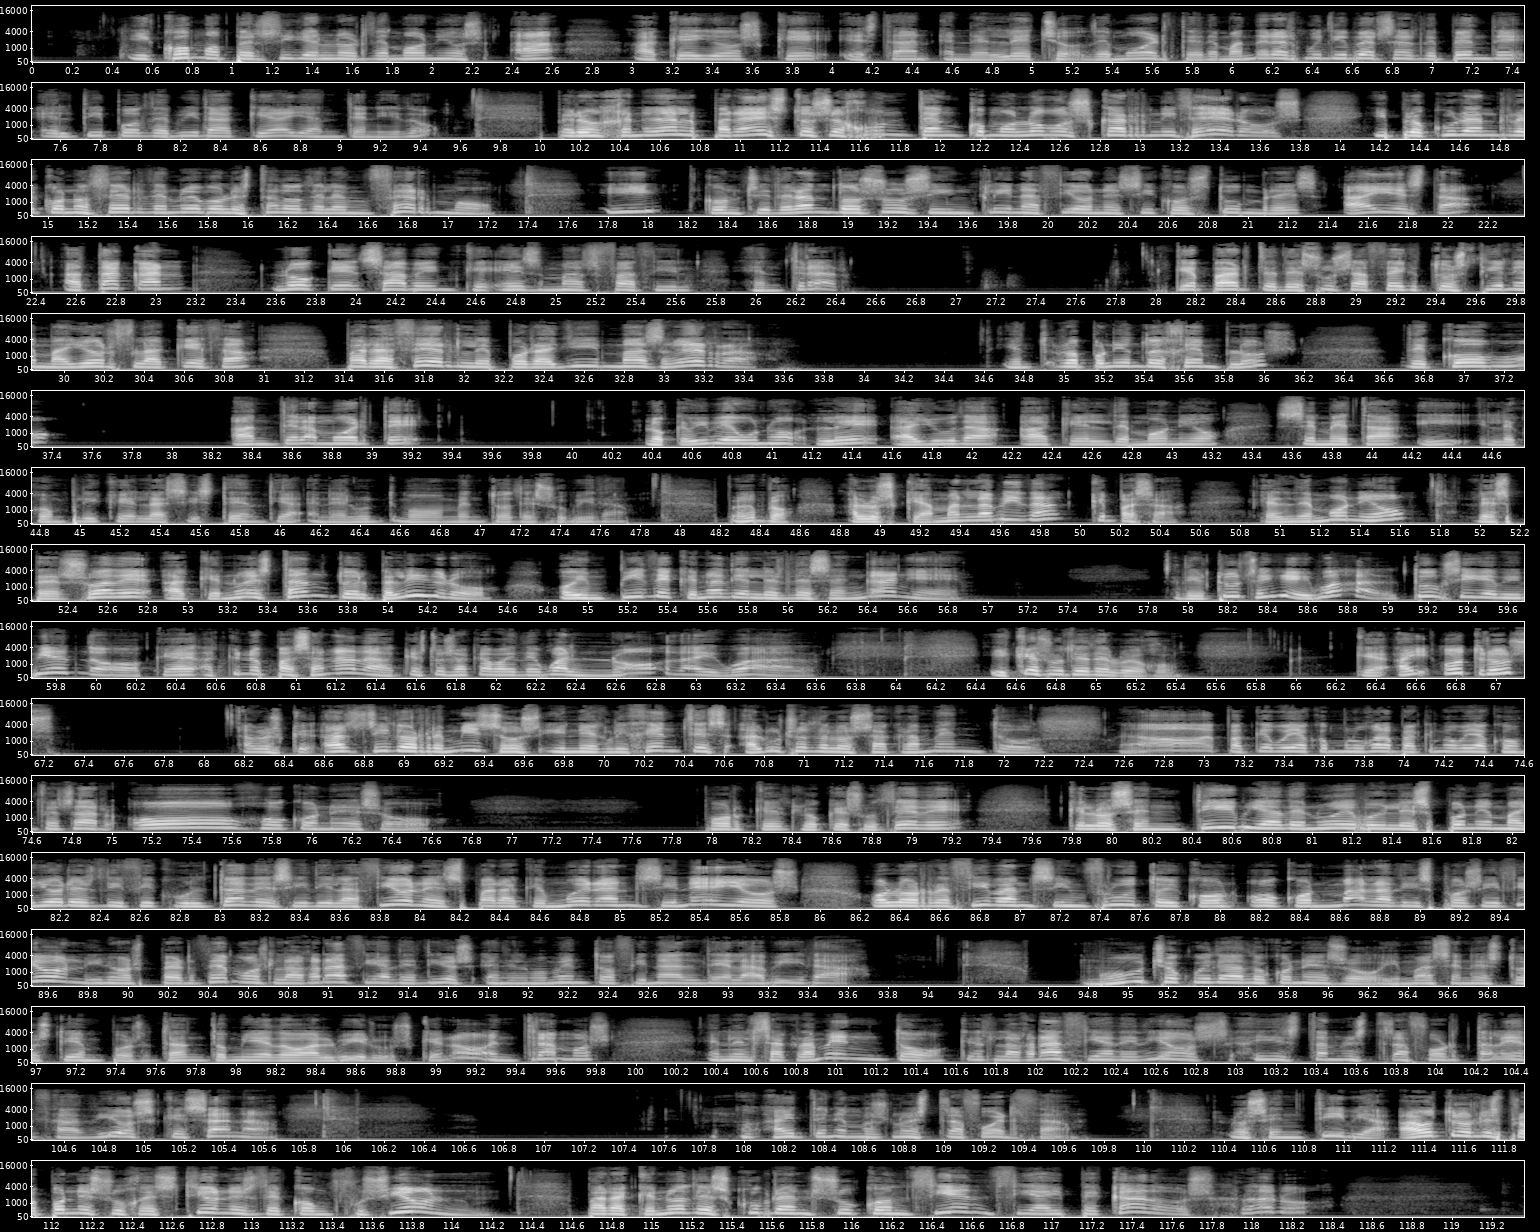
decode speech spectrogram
¿Y cómo persiguen los demonios a aquellos que están en el lecho de muerte? De maneras muy diversas depende el tipo de vida que hayan tenido. Pero en general para esto se juntan como lobos carniceros y procuran reconocer de nuevo el estado del enfermo y, considerando sus inclinaciones y costumbres, ahí está, atacan lo que saben que es más fácil entrar qué parte de sus afectos tiene mayor flaqueza para hacerle por allí más guerra. Y va poniendo ejemplos de cómo ante la muerte lo que vive uno le ayuda a que el demonio se meta y le complique la existencia en el último momento de su vida. Por ejemplo, a los que aman la vida, ¿qué pasa? El demonio les persuade a que no es tanto el peligro o impide que nadie les desengañe. Es decir, tú sigue igual, tú sigue viviendo, que aquí no pasa nada, que esto se acaba y da igual, no da igual. ¿Y qué sucede luego? que hay otros a los que han sido remisos y negligentes al uso de los sacramentos. ¿Para qué voy a comulgar? ¿Para qué me voy a confesar? Ojo con eso. Porque lo que sucede que los entibia de nuevo y les pone mayores dificultades y dilaciones para que mueran sin ellos o los reciban sin fruto y con o con mala disposición y nos perdemos la gracia de Dios en el momento final de la vida. Mucho cuidado con eso, y más en estos tiempos de tanto miedo al virus, que no entramos en el sacramento, que es la gracia de Dios. Ahí está nuestra fortaleza, Dios que sana. Ahí tenemos nuestra fuerza. Los entibia. A otros les propone sugestiones de confusión, para que no descubran su conciencia y pecados. Claro.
